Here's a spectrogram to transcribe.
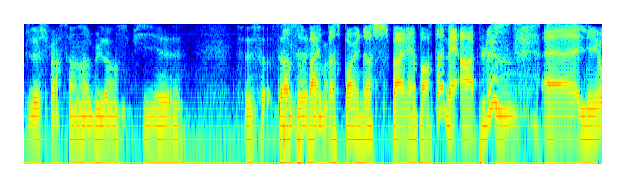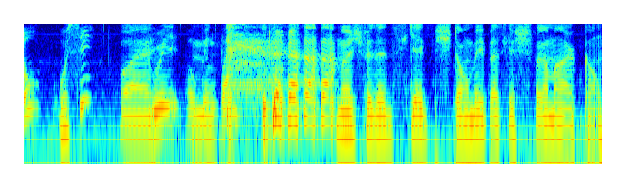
Puis là, je suis parti en ambulance. Puis euh, c'est ça. ça c'est bête comme- parce que c'est pas un os super important. Mais en plus, euh, Léo aussi? Ouais. Oui. Au ping-pong. Moi, je faisais du skate puis je suis tombé parce que je suis vraiment un con.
